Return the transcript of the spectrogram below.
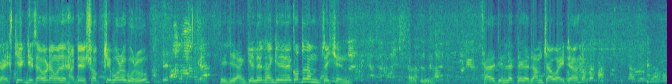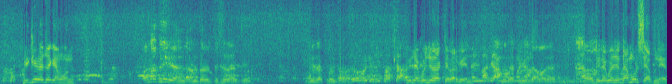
গাইস কেক দিস আউট আমাদের হাটের সবচেয়ে বড় গরু। এই যে আঙ্কেলের আঙ্কেলের কত দাম চাইছেন? সাড়ে তিন লাখ টাকা দাম চাওয়া এটা। বিক্রি হয়েছে কেমন? দাম আর কি দুই লাখ পর্যন্ত রাখতে পারবেন। দুই লাখ দুই পর্যন্ত দাম উঠছে আপনার?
